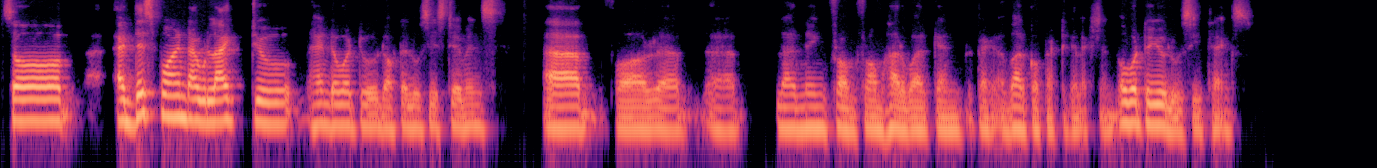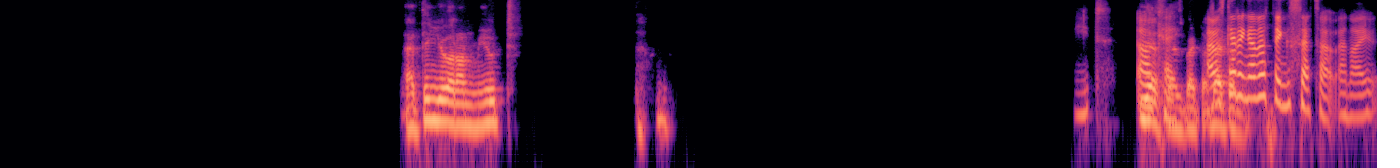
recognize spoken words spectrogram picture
So at this point, I would like to hand over to Dr. Lucy Stevens uh, for uh, uh, learning from from her work and work of practical action. Over to you, Lucy. Thanks. I think you are on mute. Neat. Okay, that's better, I was better. getting other things set up and I,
